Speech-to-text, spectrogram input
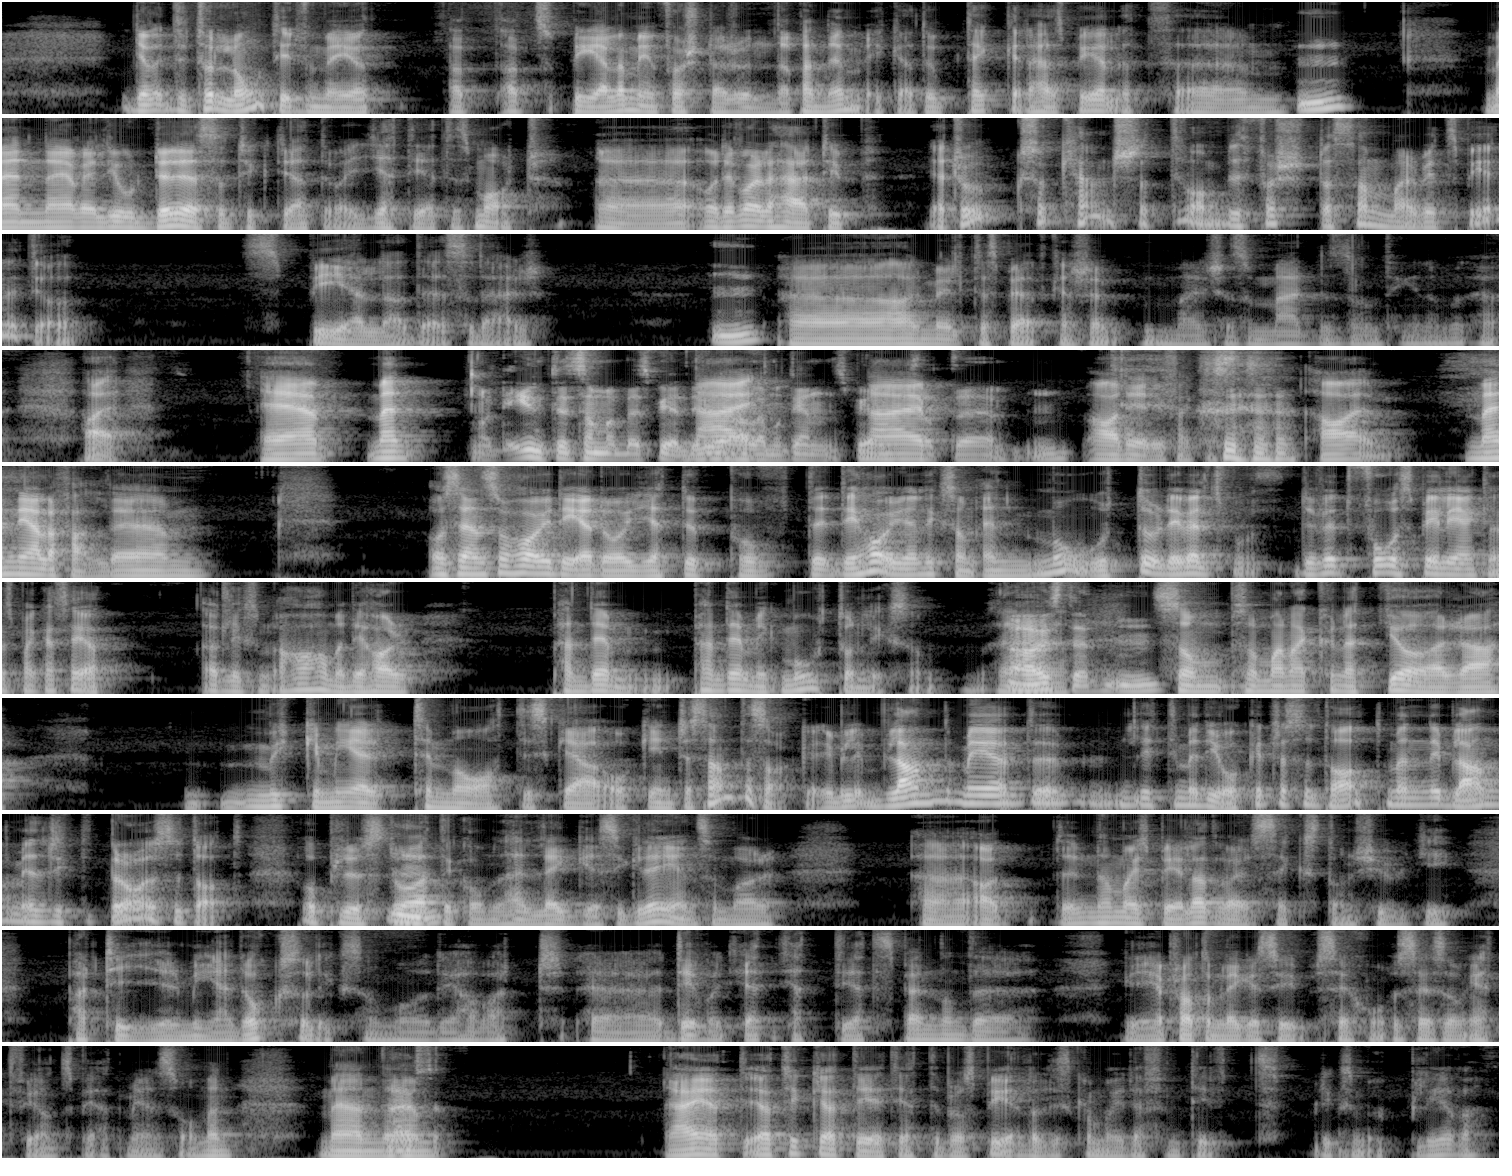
det, det tog lång tid för mig att, att, att spela min första runda Pandemic, att upptäcka det här spelet. Ehm, Mm. men när jag väl gjorde det så tyckte jag att det var jätte, jättesmart. Eh, och det var det här typ, jag tror också kanske att det var det första samarbetsspelet jag spelade sådär. Mm. Uh, möjligt att spelat kanske Mansions of Madness eller någonting. Ja, eh, men det är ju inte ett samarbetsspel, det är ju Nej. alla mot en-spel. Nej. Så att, eh, mm. ja, det är det ju faktiskt. ja, men i alla fall. Det, och sen så har ju det då gett upphov, det, det har ju liksom en motor. Det är, väldigt, det är väldigt få spel egentligen som man kan säga att, att liksom, jaha, men det har pandem, Pandemic-motorn liksom. Ja, just det. Mm. som, som man har kunnat göra mycket mer tematiska och intressanta saker. Ibland med eh, lite mediokert resultat men ibland med riktigt bra resultat. Och plus då Mm. att det kom den här legacy-grejen som var eh, ja, den har man ju spelat var 16-20 partier med också liksom och det har varit eh, det var ett jätte, jätte, jättespännande grej. Jag pratar om legacy session- säsong 1 för jag har inte spelat mer än så men, men Ja, just eh, det. Nej, jag, jag tycker att det är ett jättebra spel och det ska man ju definitivt liksom uppleva.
